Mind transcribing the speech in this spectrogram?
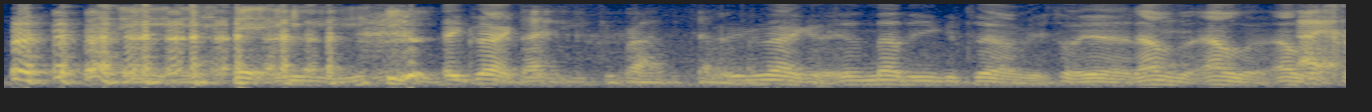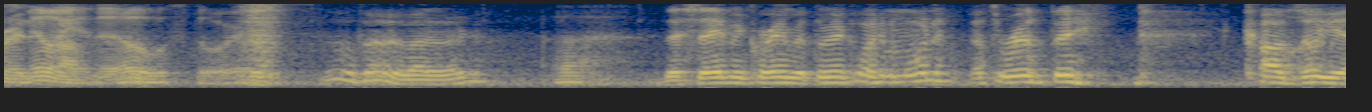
exactly. you could probably tell. Exactly. There's nothing you can tell me. So yeah, that was a, that was a, that was I a got a crazy million topic. of those stories. No, tell me about it, nigga. Uh, The shaving cream at three o'clock in the morning? That's a real thing. Call Junior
